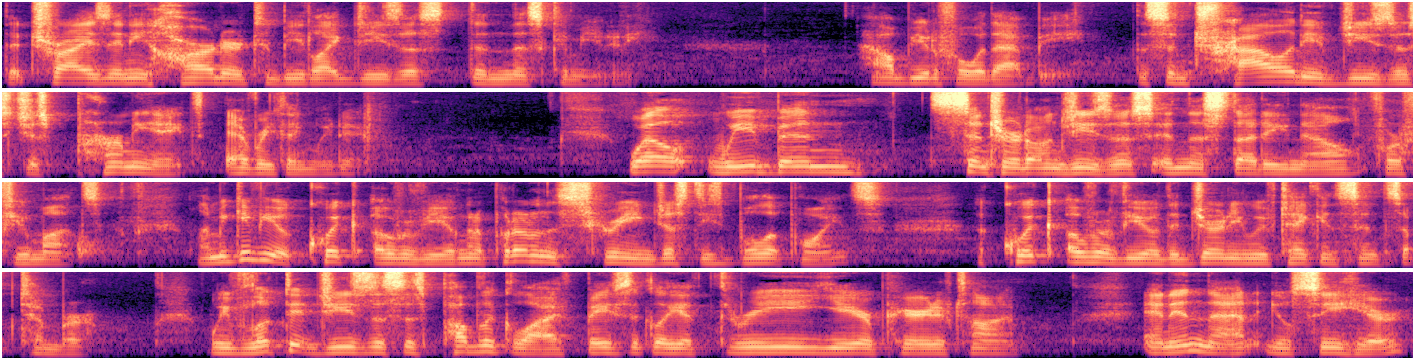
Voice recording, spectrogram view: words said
that tries any harder to be like Jesus than this community. How beautiful would that be? The centrality of Jesus just permeates everything we do. Well, we've been centered on Jesus in this study now for a few months. Let me give you a quick overview. I'm going to put it on the screen just these bullet points. A quick overview of the journey we've taken since September. We've looked at Jesus' public life, basically a three year period of time. And in that, you'll see here,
